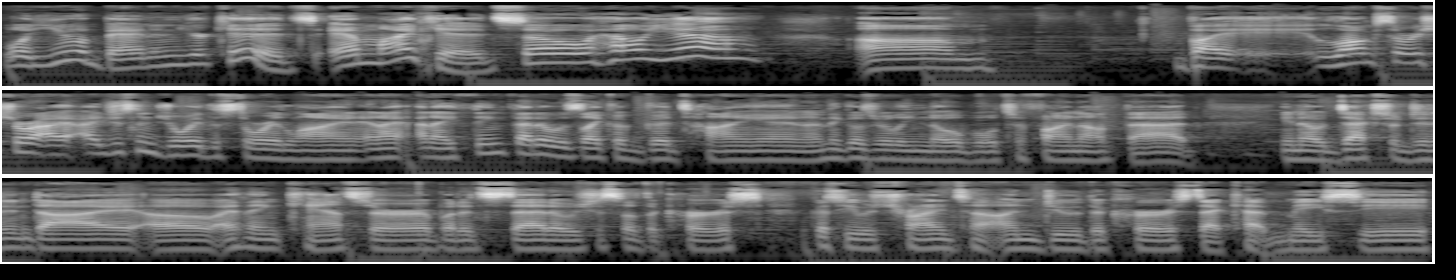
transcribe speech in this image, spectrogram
Well, you abandoned your kids and my kids. So, hell yeah. Um, but long story short, I, I just enjoyed the storyline, and I and I think that it was like a good tie-in. I think it was really noble to find out that you know, Dexter didn't die of, I think, cancer, but instead it was just of the curse because he was trying to undo the curse that kept Macy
